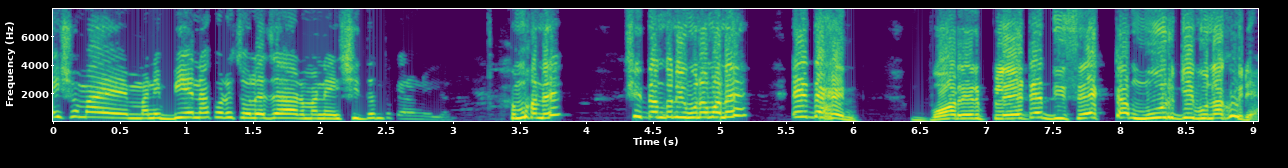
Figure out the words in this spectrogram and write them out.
এই সময় মানে বিয়ে না করে চলে যাওয়ার মানে সিদ্ধান্ত কেন নিলেন? মানে? সিদ্ধান্ত নিব না মানে? এই দেখেন বরের প্লেটে দিছে একটা মুরগি বুনা কইরে।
